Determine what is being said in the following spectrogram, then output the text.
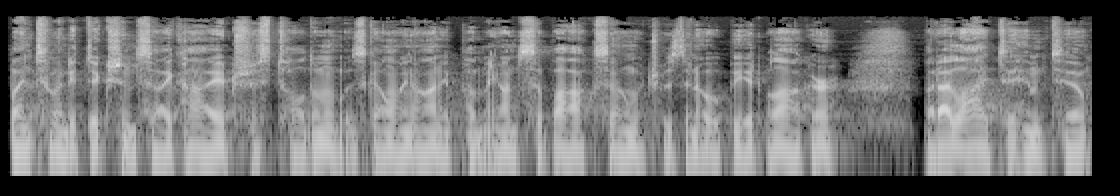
went to an addiction psychiatrist, told him what was going on. He put me on Suboxone, which was an opiate blocker. But I lied to him too.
